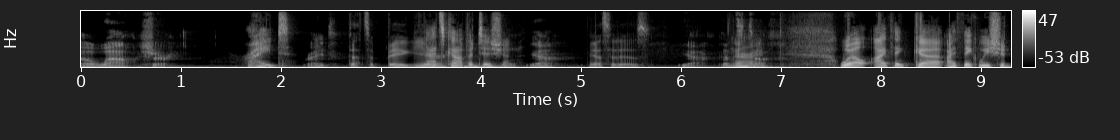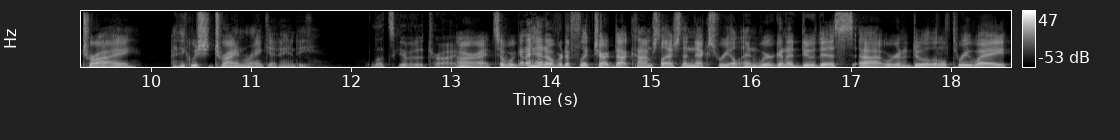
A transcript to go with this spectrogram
Oh wow, sure, right, right. That's a big year. That's competition. Yeah, yes, it is. Yeah, that's All tough. right. Well, I think uh, I think we should try. I think we should try and rank it, Andy. Let's give it a try. All right. So we're going to head over to flickchart.com slash the next reel. And we're going to do this. Uh, we're going to do a little three way.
